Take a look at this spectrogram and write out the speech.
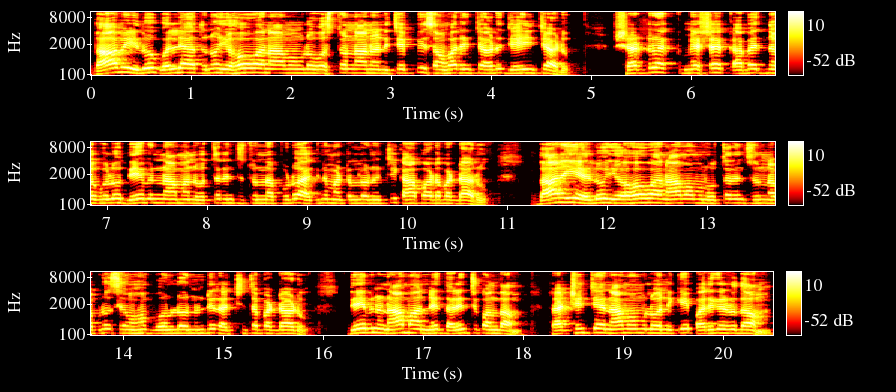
దావీదు గొల్లాతును యహోవా నామంలో వస్తున్నానని చెప్పి సంహరించాడు జయించాడు. షడ్రక్ మెషక్ అభెజ్ఞగులు దేవుని నామాన్ని ఉచ్చరించుతున్నప్పుడు అగ్నిమంటల్లో నుంచి కాపాడబడ్డారు. దానియేలు యహోవా నామమును ఉచ్చరించున్నప్పుడు సింహం బోన్లో నుండి రక్షించబడ్డాడు. దేవుని నామాన్ని ధరించుకుందాం. రక్షించే నామములోనికి పరిగెడుదాం.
